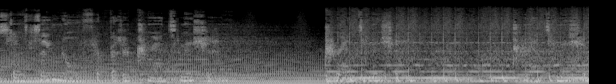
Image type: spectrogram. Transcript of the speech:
used signal for better transmission. Transmission. Transmission.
